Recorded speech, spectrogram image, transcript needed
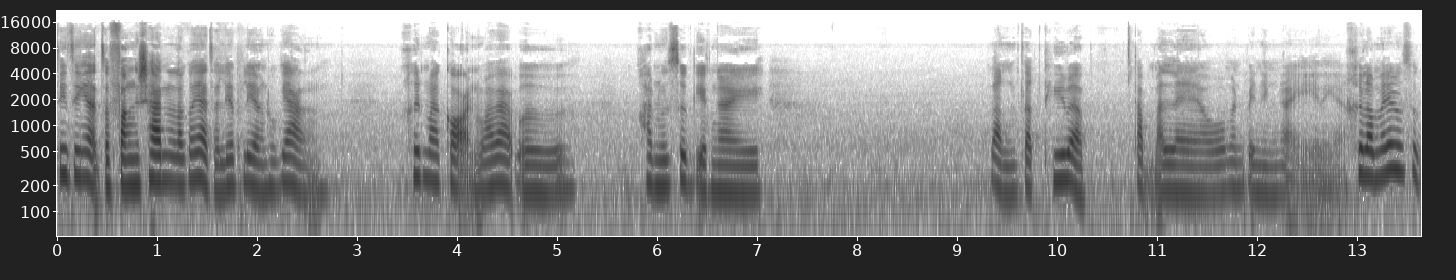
จริงๆอยากจะฟังก์ชัน แล้วก็อยากจะเรียบเรียงทุกอย่าง ขึ้นมาก่อนว่าแบบ เออ ความรู้สึกยังไง หลังจากที่แบบ กลับมาแล้วมันเป็นยังไงอะไรเงี้ย คือเราไม่ได้รู้สึก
